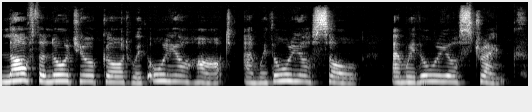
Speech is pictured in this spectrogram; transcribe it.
Love the Lord your God with all your heart and with all your soul and with all your strength.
